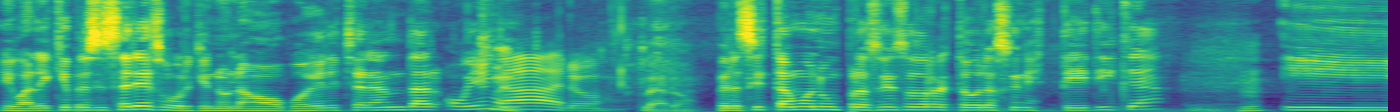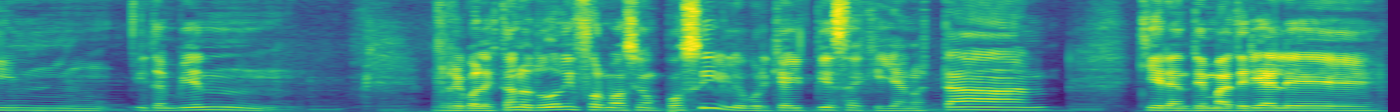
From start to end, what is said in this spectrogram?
Igual hay que precisar eso porque no la vamos a poder echar a andar, obviamente. Claro. Claro. Pero sí estamos en un proceso de restauración estética y, y también recolectando toda la información posible, porque hay piezas que ya no están, que eran de materiales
